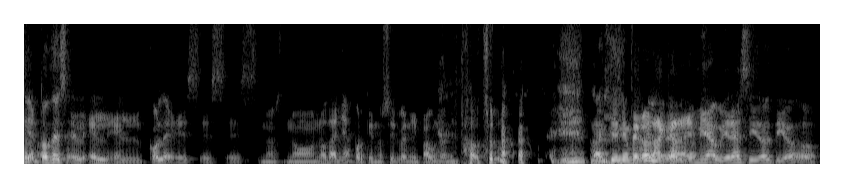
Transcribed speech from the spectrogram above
entonces el, cole es, no, daña porque no sirve ni para uno ni para otro. Pero la academia hubiera sido, tío.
